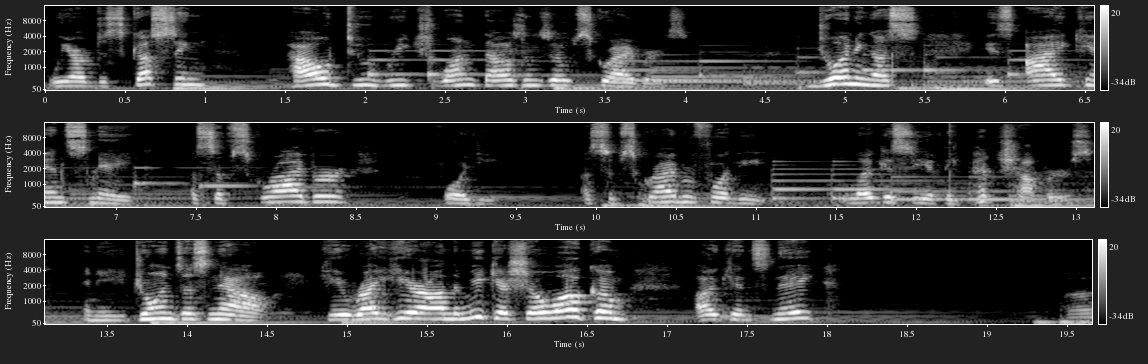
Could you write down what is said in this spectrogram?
we are discussing how to reach 1000 subscribers. Joining us is I Can Snake, a subscriber for the a subscriber for the legacy of the pet shoppers, and he joins us now. He right here on the Mika show. Welcome, I Can Snake. Uh,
